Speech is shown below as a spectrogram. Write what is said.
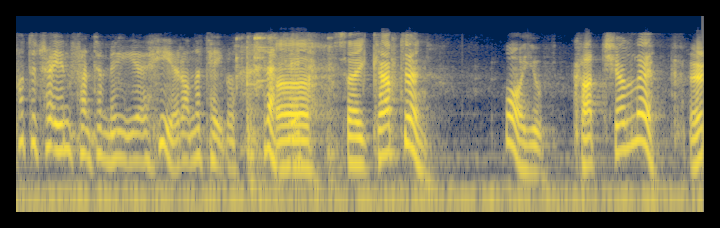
Put the tray in front of me uh, here on the table. That's Uh, it. say, Captain. Why, you've cut your lip. Eh?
